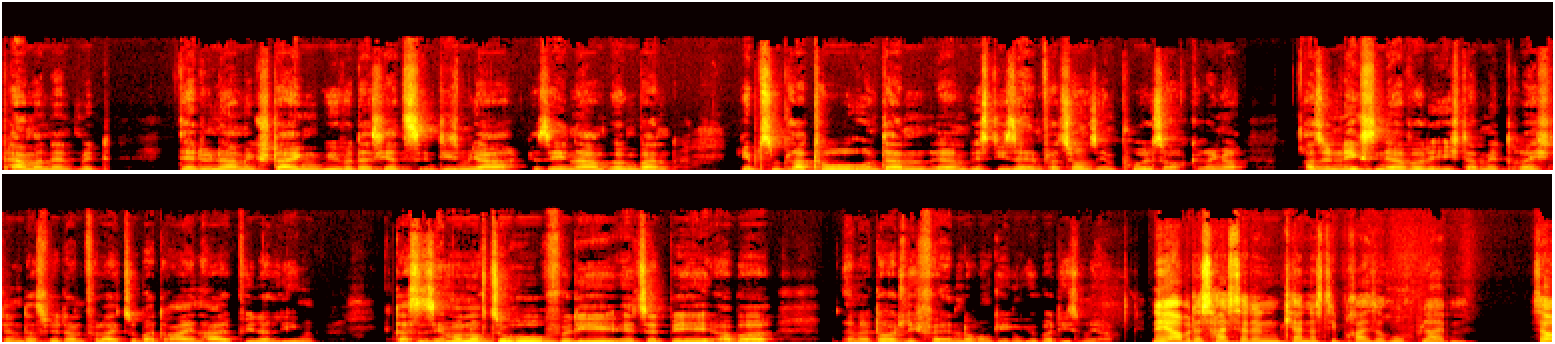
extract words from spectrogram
permanent mit der Dynamik steigen, wie wir das jetzt in diesem Jahr gesehen haben. Irgendwann gibt es ein Plateau und dann ähm, ist dieser Inflationsimpuls auch geringer. Also im nächsten Jahr würde ich damit rechnen, dass wir dann vielleicht so bei dreieinhalb wieder liegen. Das ist immer noch zu hoch für die EZB, aber eine deutliche Veränderung gegenüber diesem Jahr. Naja, aber das heißt ja dann im Kern, dass die Preise hoch bleiben. So,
